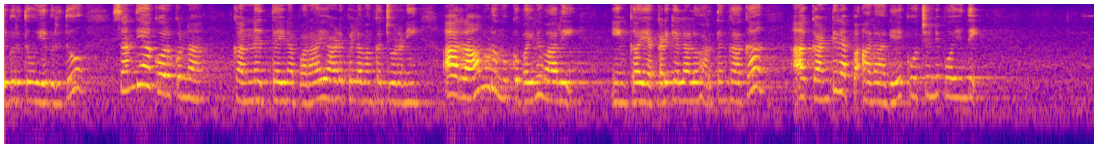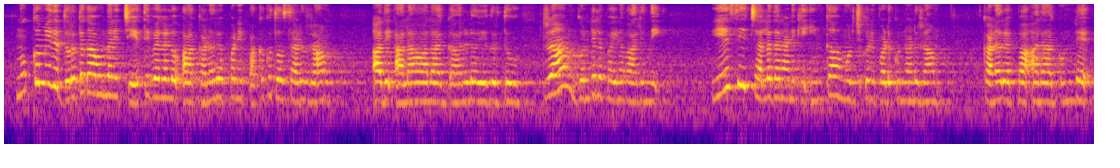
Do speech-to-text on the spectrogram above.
ఎగురుతూ ఎగురుతూ సంధ్య కోరుకున్న కన్నెత్తైన పరాయి ఆడపిల్ల వంక చూడని ఆ రాముడు ముక్కుపైన వాలి. ఇంకా ఎక్కడికి వెళ్ళాలో అర్థం కాక ఆ కంటిరెప్ప అలాగే కూర్చుండిపోయింది. ముక్కు మీద దురదగా ఉందని చేతి వేళ్ళలో ఆ కనురెప్పని పక్కకు తోశాడు రామ్. అది అలా అలా గాలిలో ఎగురుతూ రామ్ గుండెలపైన వాలింది. ఏసీ చల్లదనానికి ఇంకా ముడుచుకొని పడుకున్నాడు రామ్. కనురెప్ప అలా గుండె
